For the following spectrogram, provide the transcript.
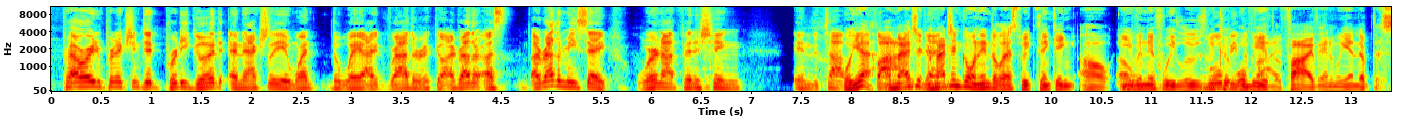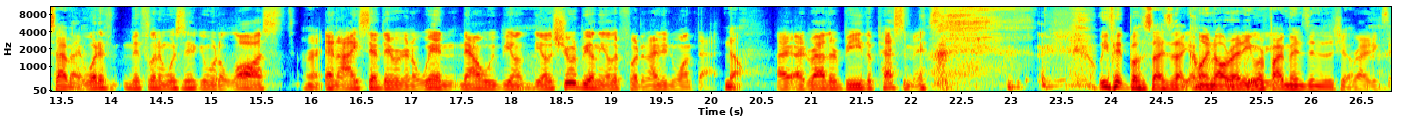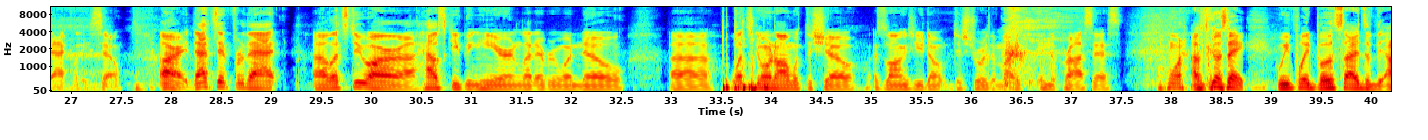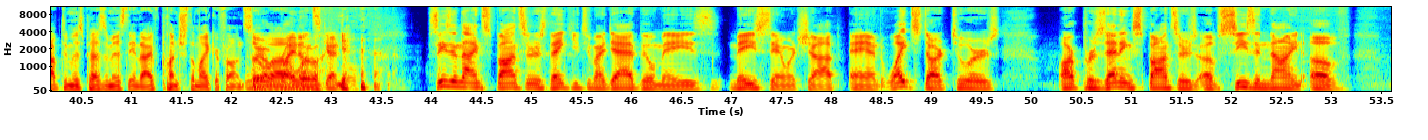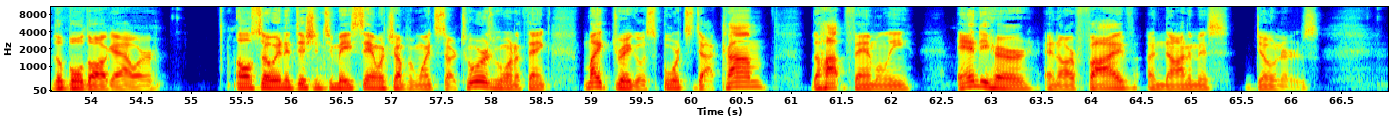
power rating prediction did pretty good, and actually, it went the way I'd rather it go. I'd rather us. I'd rather me say we're not finishing in the top. Well, yeah. five imagine than- imagine going into last week thinking, oh, Oh, even if we lose, we we'll could be we'll the be five. the five, and we end up the seven. Right. What if Mifflin and Wissahickon would have lost, Right. and I said they were going to win? Now we'd be on the other shoe would be on the other foot, and I didn't want that. No, I, I'd rather be the pessimist. we've hit both sides of that Yeah, coin already. we- are five minutes into the show. Right, exactly. So, all right, that's it for that. Uh, let's do our uh, housekeeping here and let everyone know uh, what's going on with the show. As long as you don't destroy the mic in the process. I was going to say we played both sides of the optimist pessimist, and I've punched the microphone. So uh, right on schedule. Season nine sponsors. Thank you to my dad, Bill Mays, Mays Sandwich Shop, and White Star Tours are presenting sponsors of season nine of the Bulldog Hour. Also, in addition to May Sandwich Shop and White Star Tours, we want to thank Mike Drago Sports.com, the Hopp family, Andy Herr, and our five anonymous donors.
